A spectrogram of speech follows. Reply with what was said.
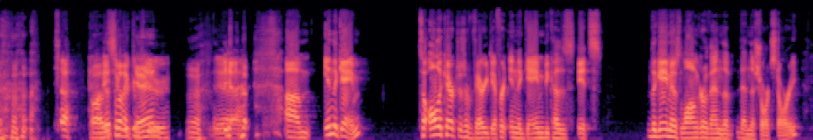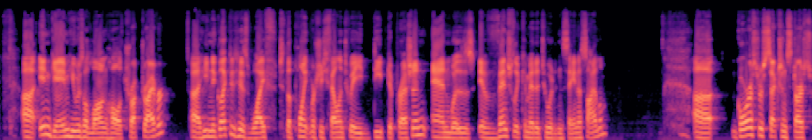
Oh, this one again. Supercomputer. Ugh. Yeah. um, in the game, so all the characters are very different in the game because it's the game is longer than the than the short story. Uh, in game, he was a long haul truck driver. Uh, he neglected his wife to the point where she fell into a deep depression and was eventually committed to an insane asylum. Uh, Gorister's section starts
